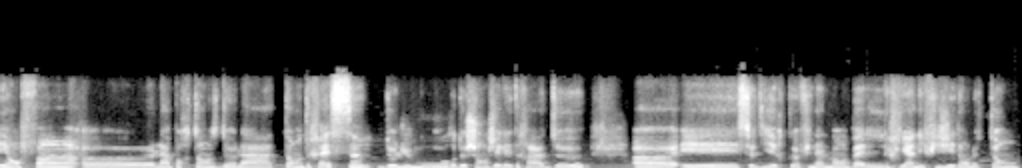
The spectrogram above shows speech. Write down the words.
Et enfin, euh, l'importance de la tendresse, de l'humour, de changer les draps à deux euh, et se dire que finalement, ben, rien n'est figé dans le temps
